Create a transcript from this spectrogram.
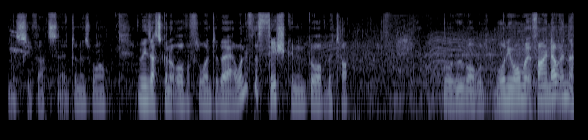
We'll see if that's uh, done as well. It means that's going to overflow into there. I wonder if the fish can go over the top. Well, we won't Only one way to find out, isn't there?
